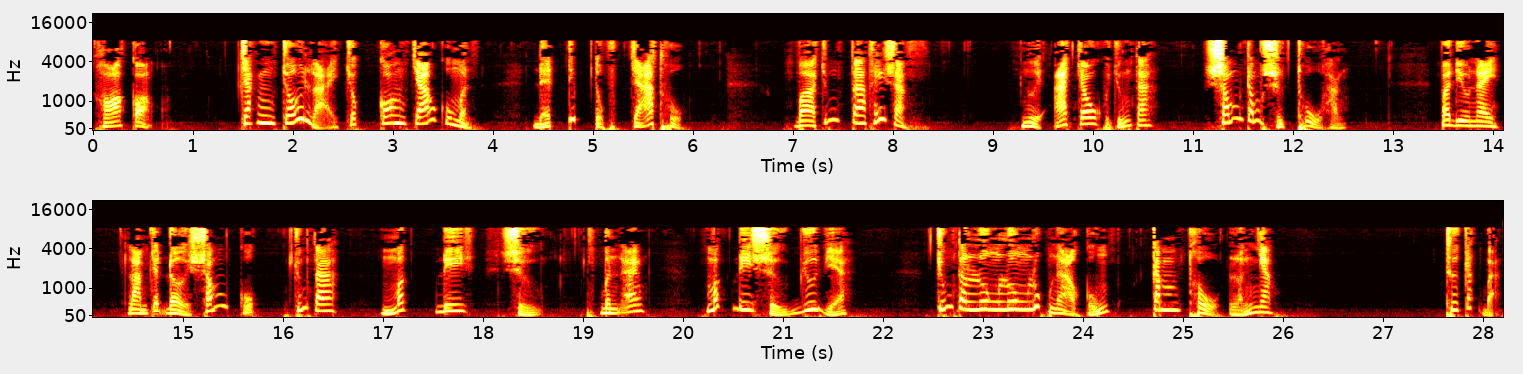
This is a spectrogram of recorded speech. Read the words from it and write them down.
Họ còn chăn chối lại cho con cháu của mình để tiếp tục trả thù. Và chúng ta thấy rằng, người Á Châu của chúng ta sống trong sự thù hận. Và điều này làm cho đời sống của chúng ta mất đi sự bình an, mất đi sự vui vẻ. Chúng ta luôn luôn lúc nào cũng căm thù lẫn nhau. Thưa các bạn,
